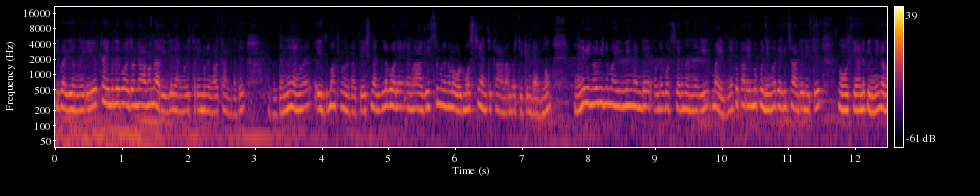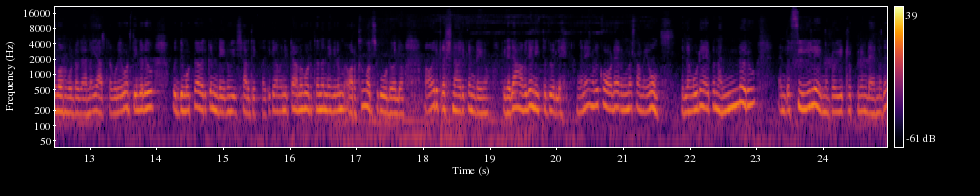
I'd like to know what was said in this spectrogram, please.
ഈ വഴി ഒന്ന് ഈ ഒരു ടൈമിൽ പോയതുകൊണ്ടാണോ എന്ന് അറിയില്ല ഞങ്ങൾ ഇത്രയും മൃഗങ്ങളെ കണ്ടത്. അപ്പോൾ തന്നെ ഞങ്ങൾ ഇത് മാത്രമല്ല കേട്ടോ അത്യാവശ്യം നല്ലപോലെ ഞങ്ങൾ ആഗ്രഹിച്ച മൃഗങ്ങൾ ഓൾമോസ്റ്റ് ഞങ്ങൾക്ക് കാണാൻ പറ്റിയിട്ടുണ്ടായിരുന്നു. അങ്ങനെ നിങ്ങൾ പിന്നെ മൈലിനെയും കണ്ട് അവിടെ കുറച്ച് നേരം നിന്ന് ഈ മൈലിനൊക്കെ പറയുമ്പോൾ കുഞ്ഞുങ്ങൾ തേക്ക് നോക്കിയാണ് പിന്നെയും കിടന്നുറങ്ങും കേട്ടോ കാരണം യാത്ര കൂടി കൊടുത്തതിന്റെ ഒരു ബുദ്ധിമുട്ട് അവർക്ക് ഉണ്ടായിരുന്നു ഈ ഛർദ്ദിക്കാതിരിക്കാൻ വേണ്ടിയിട്ടാണ് കൊടുത്തതെന്നുണ്ടെങ്കിലും ഉറക്കം കുറച്ച് കൂടുമല്ലോ ആ ഒരു പ്രശ്നം അവർക്ക് ഉണ്ടായിരുന്നു പിന്നെ രാവിലെ എണീറ്റതുമല്ലേ അങ്ങനെ ഞങ്ങൾ കോട ഇറങ്ങുന്ന സമയവും എല്ലാം കൂടി ആയപ്പോൾ നല്ലൊരു എന്താ ഫീൽ ആയിരുന്നു കേട്ടോ ഈ ട്രിപ്പിന് ഉണ്ടായിരുന്നത്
